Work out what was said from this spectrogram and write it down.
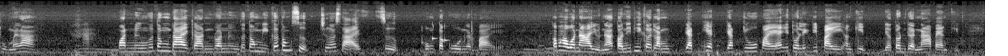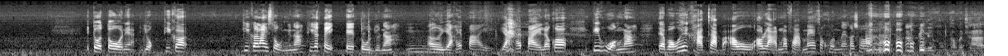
ถูกไหมล่ะ ค่ะ วันหนึ่งก็ต้องได้กัน วันหนึ่งก็ต้องมีก็ต้องสืบเชื้อสายสืบวงตระกูลกันไป ก็ภาวนาอยู่นะ ตอนนี้พี่กำลังยัดเยียดยัดยูไปไอ้ตัวเล็กที่ไปอังกฤษ เดี๋ยวต้นเดือนหน้าไปอังกฤษไอ้ตัวโตเนี่ยหยกพี่ก็ พี่ก็ไล่ส่งอยู่นะ พี่ก็เตะเตะตูดอยู่นะเอออยากให้ไป อยากให้ไปแล้วก็พี่ห่วงนะ แต่บอกว่าเฮ้ยขากลับอะเอาเอาหลานมาฝากแม่สักคนแม่ก็ชอบนะเป็นเรื่องของธรรมชาติ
